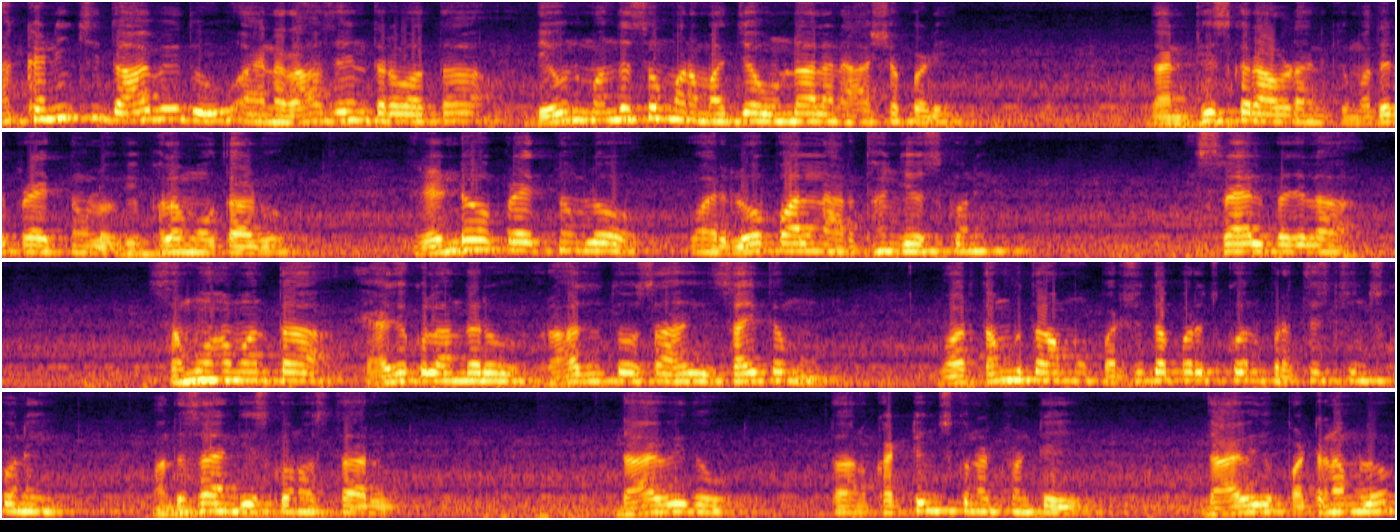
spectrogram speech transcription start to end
అక్కడి నుంచి దావీదు ఆయన రాజైన తర్వాత దేవుని మందసం మన మధ్య ఉండాలని ఆశపడి దాన్ని తీసుకురావడానికి మొదటి ప్రయత్నంలో విఫలమవుతాడు. రెండవ ప్రయత్నంలో వారి లోపాలను అర్థం చేసుకొని ఇస్రాయెల్ ప్రజల సమూహమంతా యాజకులందరూ రాజుతో సహా సైతము వారు తమ్ము తాము పరిశుద్ధపరుచుకొని ప్రతిష్ఠించుకొని మందసాయం తీసుకొని వస్తారు. దావీదు తాను కట్టించుకున్నటువంటి దావిదు పట్టణంలో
